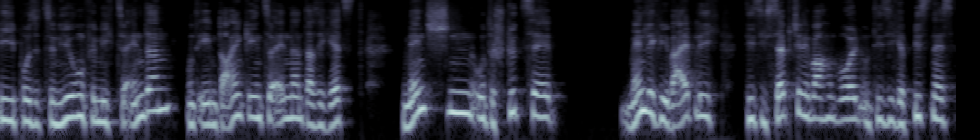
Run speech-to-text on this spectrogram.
die Positionierung für mich zu ändern und eben dahingehend zu ändern, dass ich jetzt Menschen unterstütze, männlich wie weiblich, die sich selbstständig machen wollen und die sich ein Business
